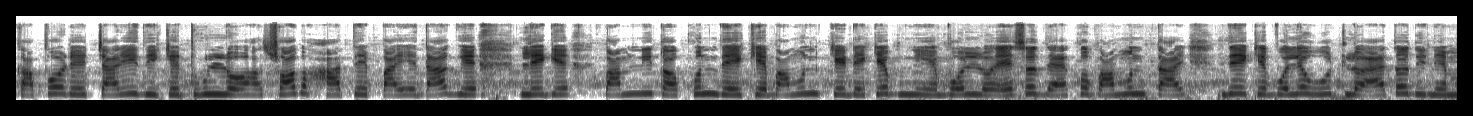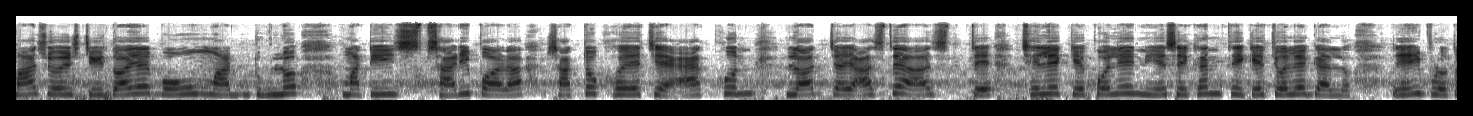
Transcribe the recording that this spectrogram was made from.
কাপড়ের চারিদিকে ধুলো সব হাতে পায়ে দাগে লেগে বামনি তখন দেখে, বামুনকে ডেকে নিয়ে বলল, এসো দেখো, বামুন তাই দেখে বলে উঠল, এতদিনে মা ষষ্ঠীর দয়ায় বৌমার ধুলো মাটি, শাড়ি পরা সার্থক হয়েছে। এখন লজ্জায় আস্তে আস্তে ছেলেকে কোলে নিয়ে সেখান থেকে চলে গেল। এই ব্রত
